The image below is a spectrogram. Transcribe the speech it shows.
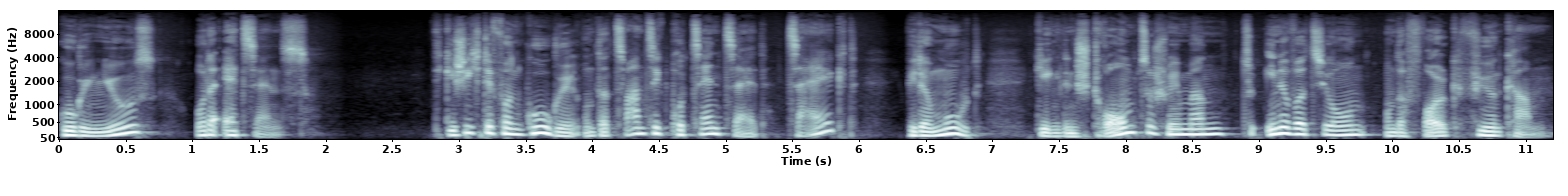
Google News oder AdSense. Die Geschichte von Google unter 20% Zeit zeigt, wie der Mut, gegen den Strom zu schwimmen, zu Innovation und Erfolg führen kann.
